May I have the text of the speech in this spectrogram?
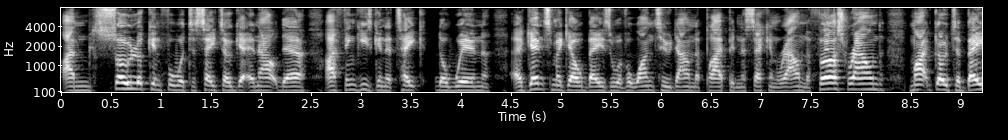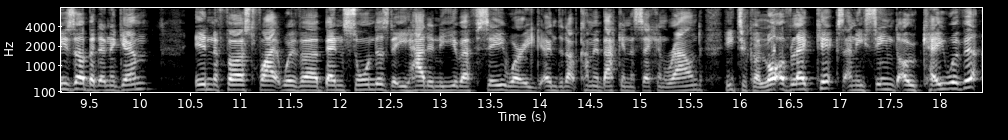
I'm so looking forward to Sato getting out there. I think he's going to take the win against Miguel Baeza with a 1-2 down the pipe in the second round. The first round might go to Baeza, but then again, in the first fight with uh, Ben Saunders that he had in the UFC, where he ended up coming back in the second round. He took a lot of leg kicks and he seemed okay with it.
